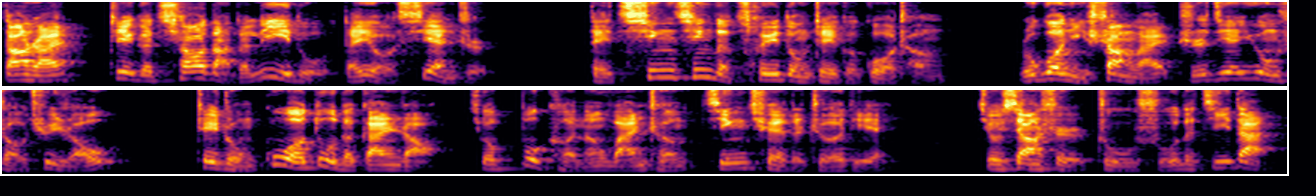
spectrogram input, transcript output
当然，这个敲打的力度得有限制，得轻轻的催动这个过程。如果你上来直接用手去揉，这种过度的干扰就不可能完成精确的折叠，就像是煮熟的鸡蛋。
